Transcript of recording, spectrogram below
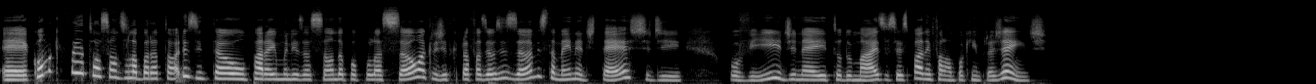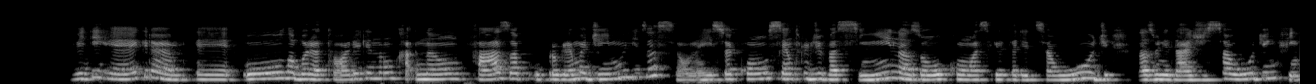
É, como que foi a atuação dos laboratórios, então, para a imunização da população? Acredito que para fazer os exames também, né, de teste de Covid, né, e tudo mais. Vocês podem falar um pouquinho para gente? Via de regra, é, o laboratório ele não, não faz a, o programa de imunização, né? Isso é com o centro de vacinas ou com a Secretaria de Saúde, nas unidades de saúde, enfim.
